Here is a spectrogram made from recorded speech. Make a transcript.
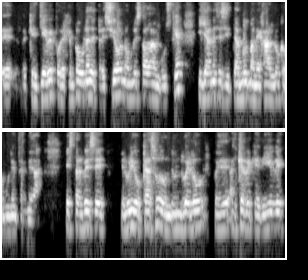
eh, que lleve, por ejemplo, a una depresión o un estado de angustia y ya necesitamos manejarlo como una enfermedad. Es tal vez eh, el único caso donde un duelo hay que requerir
